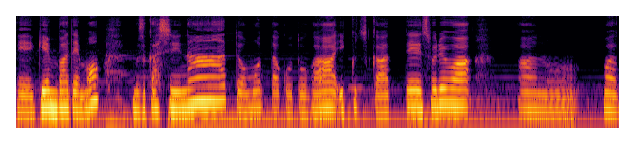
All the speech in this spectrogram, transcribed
えー、現場でも難しいなーって思ったことがいくつかあってそれはあのまあ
